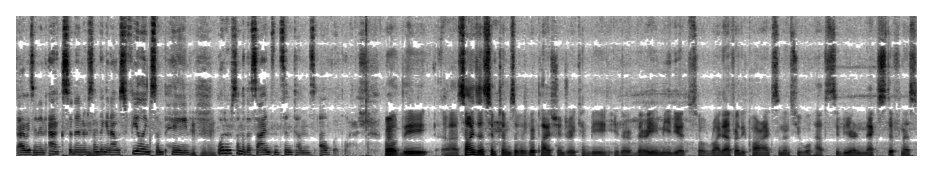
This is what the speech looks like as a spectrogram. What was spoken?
I was in an accident or Mhm. something and I was feeling some pain. Mhm. What are some of the signs and symptoms of whiplash? Well, the uh, signs and symptoms of a whiplash injury can be either very immediate, so right after the car accidents, you will have severe neck stiffness,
